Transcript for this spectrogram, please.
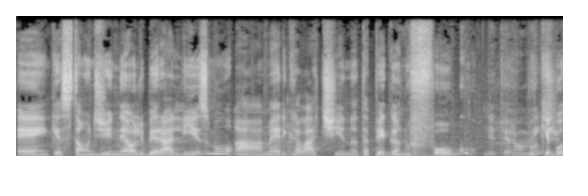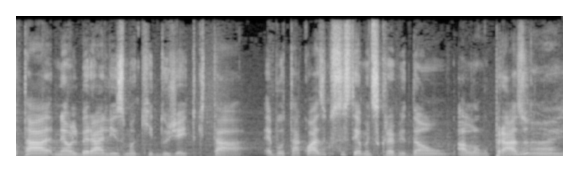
é, em questão de neoliberalismo, a América Latina tá pegando fogo. Literalmente. Porque botar neoliberalismo aqui do jeito que tá é botar quase que o sistema de escravidão a longo prazo. Ai,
